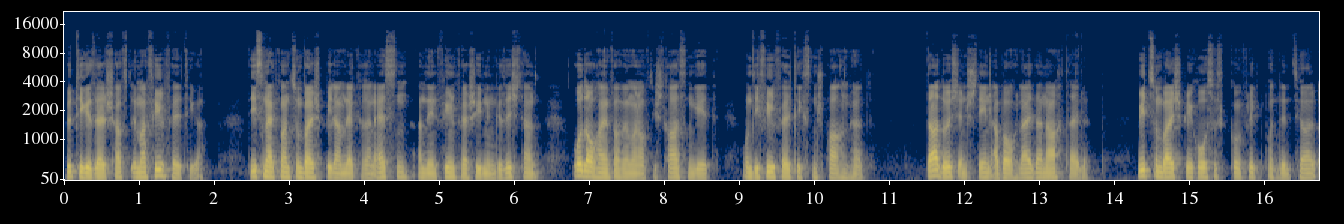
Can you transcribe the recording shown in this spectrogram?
wird die Gesellschaft immer vielfältiger. Dies merkt man zum Beispiel am leckeren Essen, an den vielen verschiedenen Gesichtern oder auch einfach, wenn man auf die Straßen geht und die vielfältigsten Sprachen hört. Dadurch entstehen aber auch leider Nachteile, wie zum Beispiel großes Konfliktpotenzial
